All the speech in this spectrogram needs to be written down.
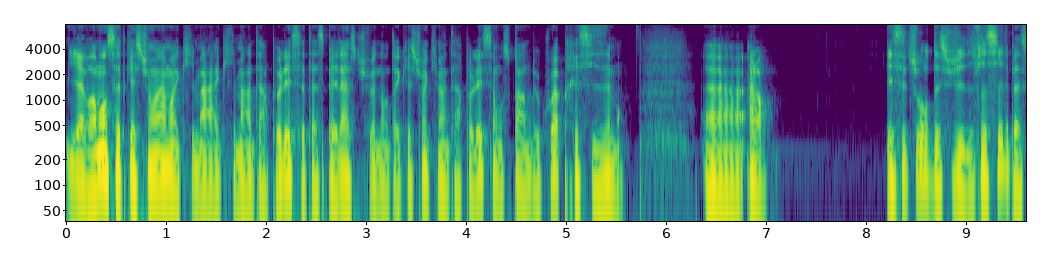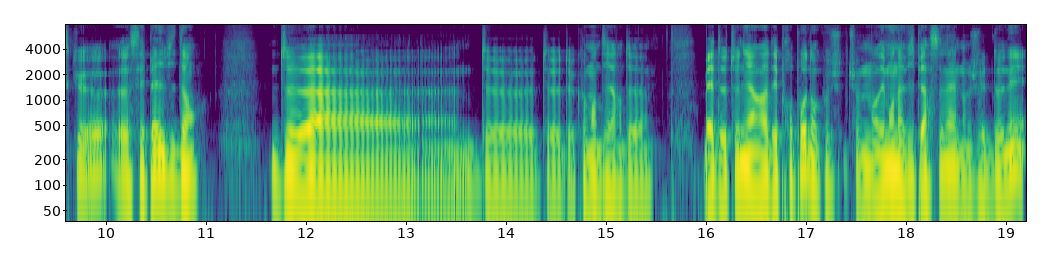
il y a vraiment cette question-là, moi, qui m'a interpellé, cet aspect-là, si tu veux, dans ta question, qui m'a interpellé, c'est on se parle de quoi précisément? Euh, Alors, et c'est toujours des sujets difficiles parce que euh, c'est pas évident de, de, de, comment dire, de, bah, tenir des propos. Donc, tu me demander mon avis personnel, donc je vais le donner.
